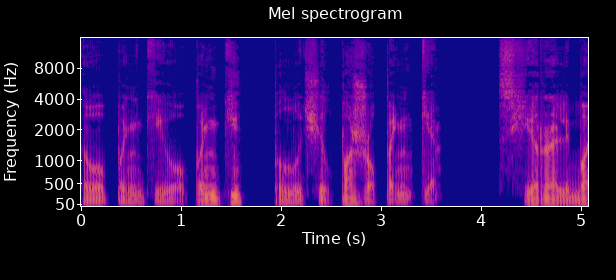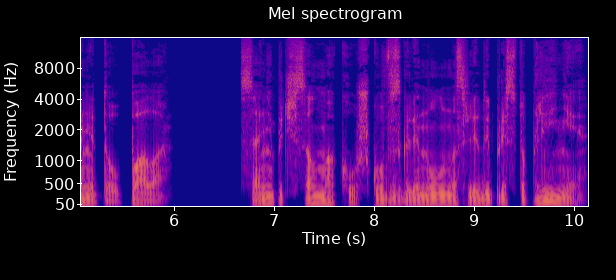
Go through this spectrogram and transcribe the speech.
«Опаньки, опаньки!» — получил по жопоньке. С хера ли баня-то упала? Саня почесал макушку, взглянул на следы преступления,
